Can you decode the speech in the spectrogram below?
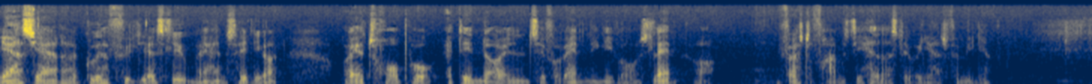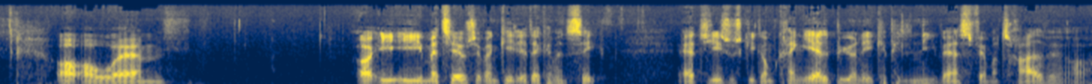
jeres hjerter, og Gud har fyldt jeres liv med hans hellige ånd. Og jeg tror på, at det er nøglen til forvandling i vores land, og først og fremmest i Haderslev og jeres familier. Og, og, øhm, og i, i Matteus evangeliet, der kan man se, at Jesus gik omkring i alle byerne i kapitel 9, vers 35, og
